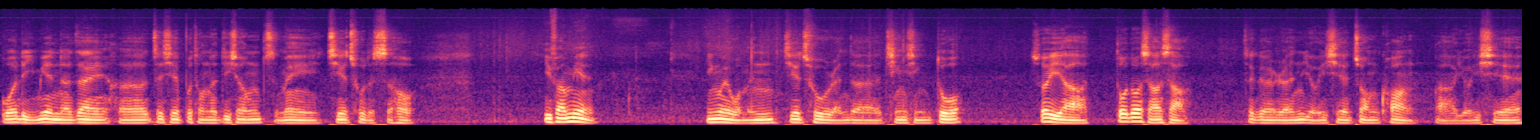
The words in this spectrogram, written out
我里面呢，在和这些不同的弟兄姊妹接触的时候，一方面，因为我们接触人的情形多，所以啊，多多少少，这个人有一些状况啊，有一些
